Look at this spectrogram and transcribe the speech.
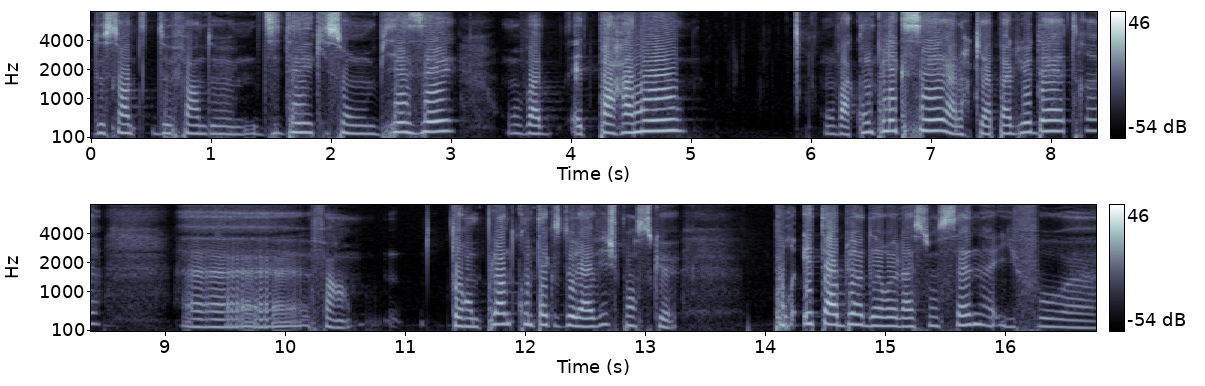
de fin de d'idées qui sont biaisées. On va être parano, on va complexer alors qu'il n'y a pas lieu d'être. Euh, Enfin, dans plein de contextes de la vie, je pense que pour établir des relations saines, il faut euh,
